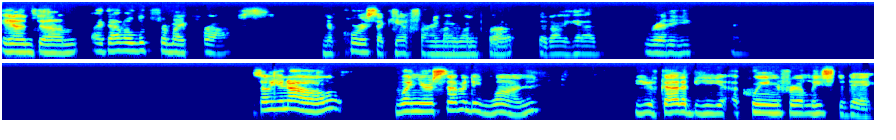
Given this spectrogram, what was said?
And um, I got to look for my props. And of course, I can't find my one prop that I had ready. So, you know, when you're 71, you've got to be a queen for at least a day.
